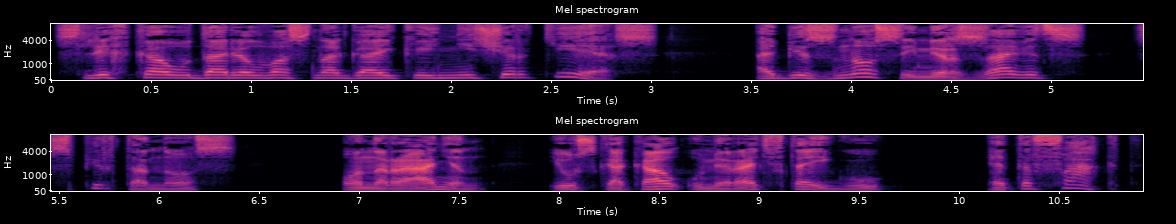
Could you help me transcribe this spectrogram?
слегка ударил вас нагайкой не черкес, а безносый мерзавец спиртонос. Он ранен и ускакал умирать в тайгу. Это факт.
